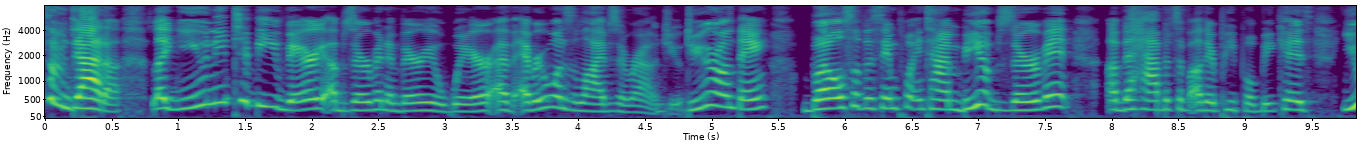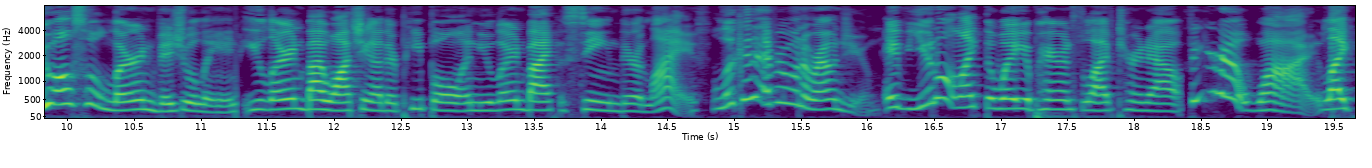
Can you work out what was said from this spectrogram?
some data. Like you need to be very observant and very aware of everyone's lives around you. Do your own thing, but also at the same point in time, be observant of the habits of other people because you also learn visually. You learn by watching other people and you learn by seeing their life. Look at everyone around you. If you don't like the way your parents' life turned out, figure out why. Like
